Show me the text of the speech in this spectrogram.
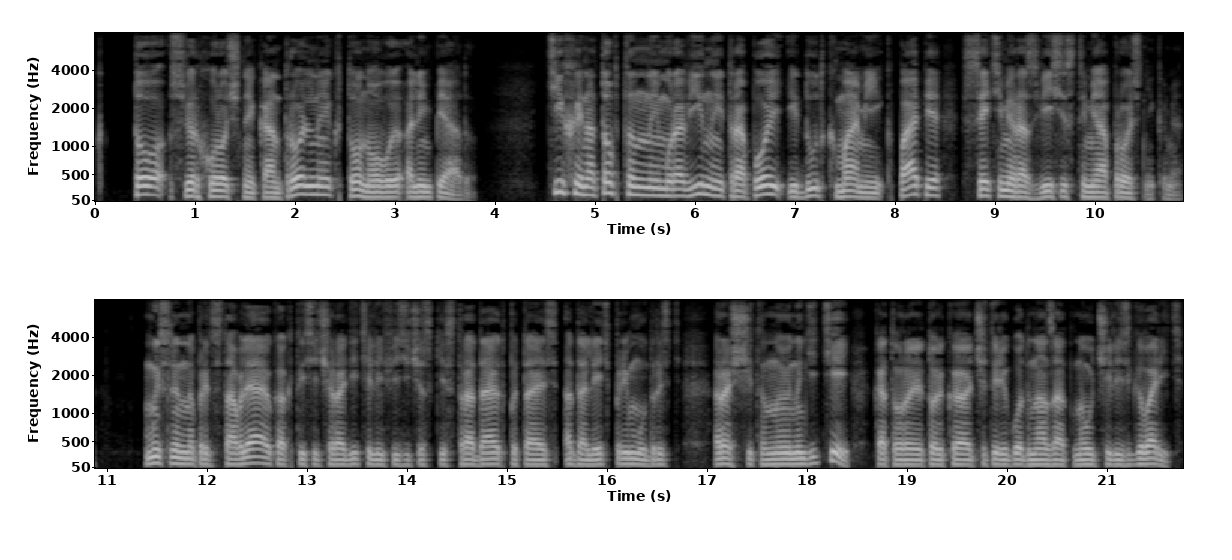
кто сверхурочные контрольные, кто новую Олимпиаду. Тихой натоптанной муравьиной тропой идут к маме и к папе с этими развесистыми опросниками. Мысленно представляю, как тысячи родителей физически страдают, пытаясь одолеть премудрость, рассчитанную на детей, которые только четыре года назад научились говорить.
